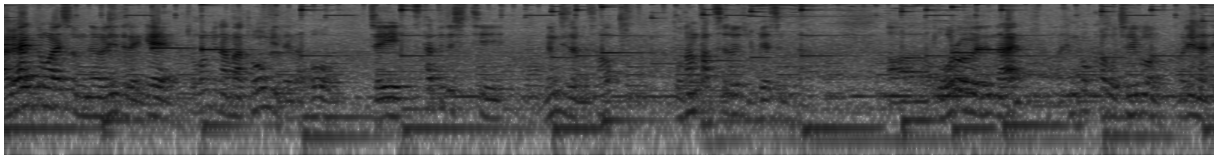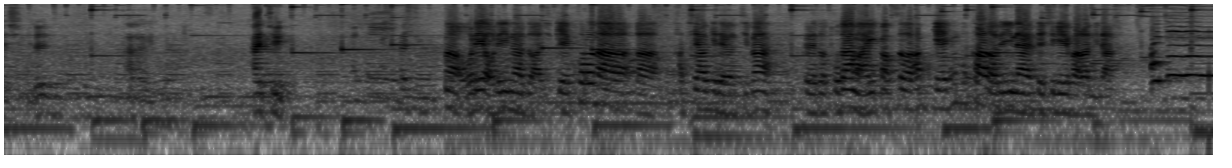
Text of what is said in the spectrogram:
야외 활동할 수 없는 어린이들에게 조금이나마 도움이 되라고 저희 스타피드 시티 명지점에서 도단 박스를 준비했습니다. 어, 5월 5일날 행복하고 즐거운 어린이날 되시기를 바라겠습니다. 화이팅! 아, 올해 어린이날도 아쉽게 코로나가 같이 하게 되었지만 그래도 도담 아이박스와 함께 행복한 어린이날 되시길 바랍니다. 화이팅!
